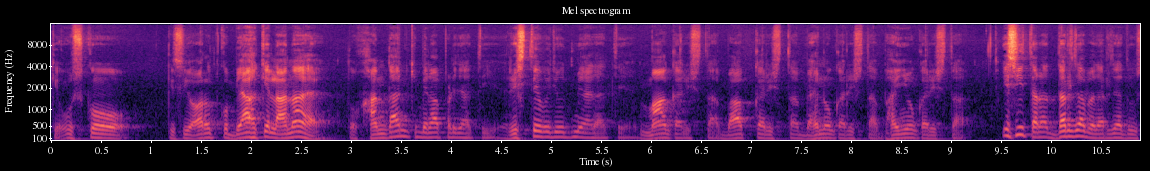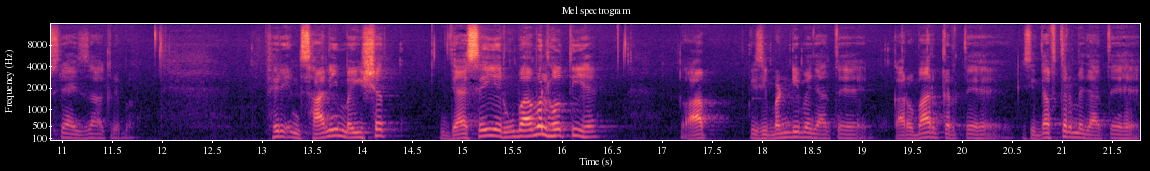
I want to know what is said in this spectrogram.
کہ اس کو کسی عورت کو بیاہ کے لانا ہے تو خاندان کی بنا پڑ جاتی ہے، رشتے وجود میں آ جاتے ہیں۔ ماں کا رشتہ، باپ کا رشتہ، بہنوں کا رشتہ، بھائیوں کا رشتہ، اسی طرح درجہ بدرجہ دوسرے اجزاء اقربا پھر انسانی معیشت جیسے ہی روب عمل ہوتی ہے تو آپ کسی منڈی میں جاتے ہیں، کاروبار کرتے ہیں، کسی دفتر میں جاتے ہیں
